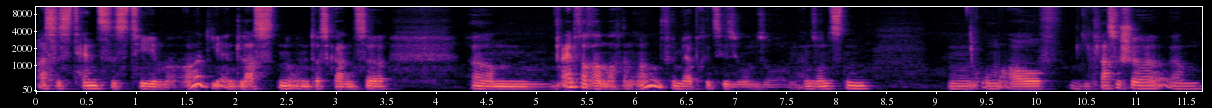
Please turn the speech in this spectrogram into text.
Assistenzsysteme, die entlasten und das Ganze ähm, einfacher machen ja, und für mehr Präzision sorgen. Ansonsten, ähm, um auf die klassische ähm,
